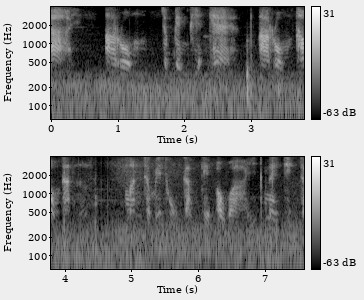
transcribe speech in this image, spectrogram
ได้ อารมณ์จะเป็นเพียงแค่ อารมณ์เท่านั้น มันจะไม่ถูกกักเก็บเอาไว้ในจิตใจ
